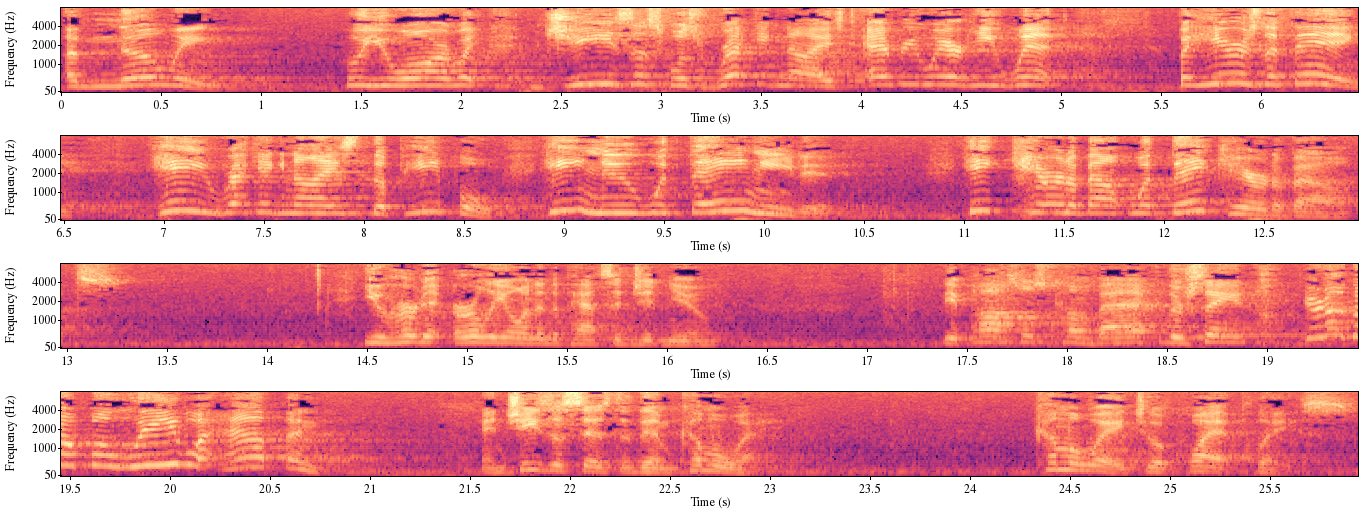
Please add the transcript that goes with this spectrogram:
of knowing who you are. Wait, Jesus was recognized everywhere he went. But here's the thing he recognized the people, he knew what they needed, he cared about what they cared about. You heard it early on in the passage, didn't you? The apostles come back, they're saying, You're not going to believe what happened. And Jesus says to them, Come away. Come away to a quiet place.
